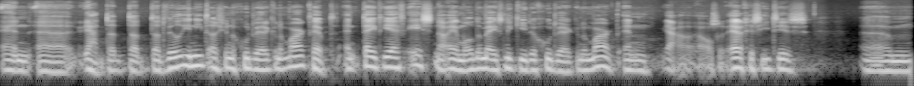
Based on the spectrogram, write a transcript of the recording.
en eh, ja, dat, dat, dat wil je niet als je een goed werkende markt hebt. En TTF is nou eenmaal de meest liquide, goed werkende markt. En ja, als er ergens iets is. ehm,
